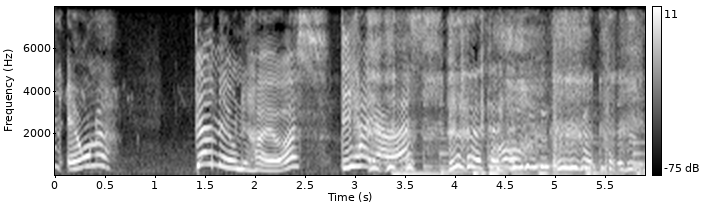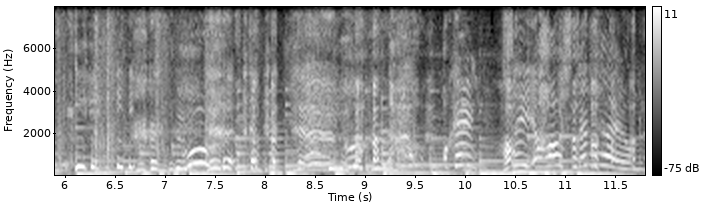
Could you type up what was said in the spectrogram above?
min evne. Den evne har jeg også. Det har jeg også. Okay, se, jeg har også den her evne.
